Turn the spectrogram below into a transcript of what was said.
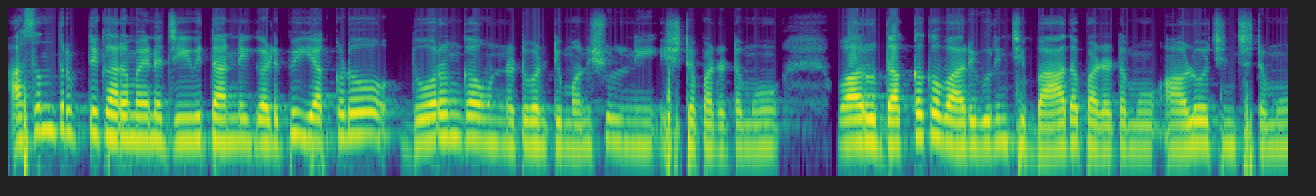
అసంతృప్తికరమైన జీవితాన్ని గడిపి ఎక్కడో దూరంగా ఉన్నటువంటి మనుషుల్ని ఇష్టపడటము వారు దక్కక వారి గురించి బాధపడటము ఆలోచించటము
